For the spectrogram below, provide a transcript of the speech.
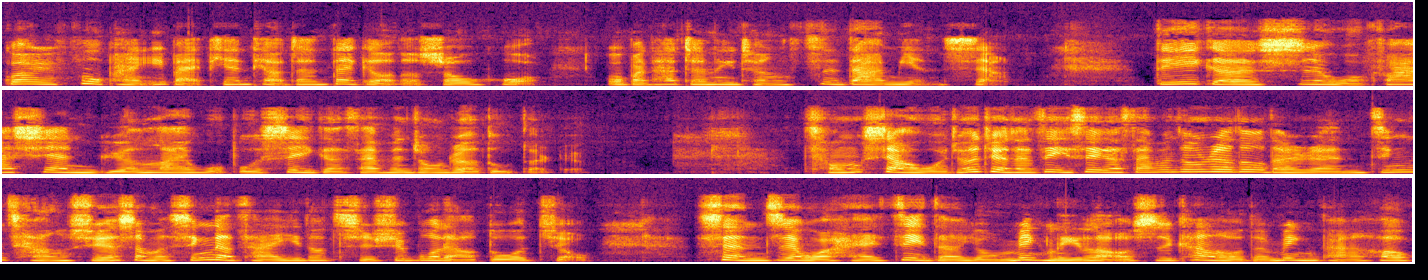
关于复盘一百天挑战带给我的收获，我把它整理成四大面向。第一个是我发现，原来我不是一个三分钟热度的人。从小我就觉得自己是一个三分钟热度的人，经常学什么新的才艺都持续不了多久。甚至我还记得有命理老师看了我的命盘后，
